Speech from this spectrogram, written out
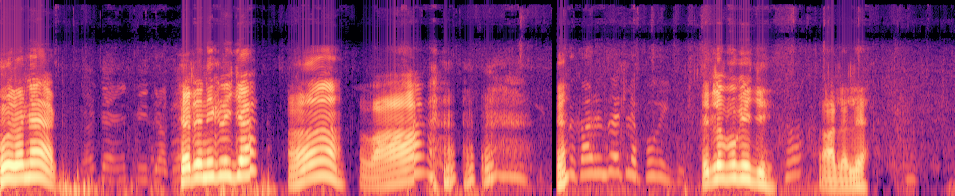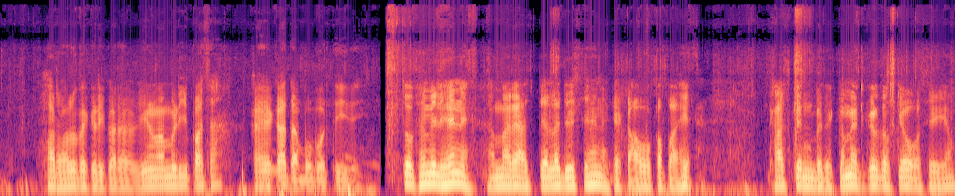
હું રોનક. હેડે નીકળી ગયા? હા, વાહ. એટલે પૂગી ગઈ. હાલે, લે. હારો, હાલો ભાઈ કરે વીણવા મળી પાછા. કાંઈ કાતા બપોર થઈ જાય. તો ફેમિલી હે ને, અમારે આજ પહેલા દિવસે હે ને કંઈક આવો કપા હે. ખાસ કરીને બધા કમેન્ટ કરતો કેવો છે એમ.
